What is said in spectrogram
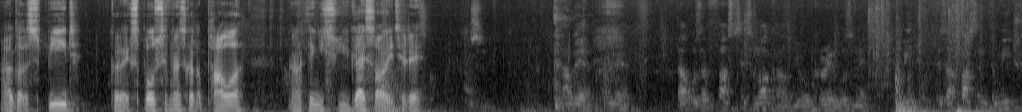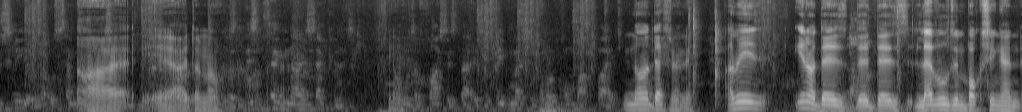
I got the speed, got the explosiveness, got the power, and I think you, you guys saw it today. That was the fastest knockout of your career, wasn't it? Is that faster than Dmitriy Salita? That was 79 Uh, seconds. yeah, I don't know. So this is 39 seconds. That was the fastest. That is a big message for a combat fight. No, definitely. I mean, you know, there's there, there's levels in boxing, and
